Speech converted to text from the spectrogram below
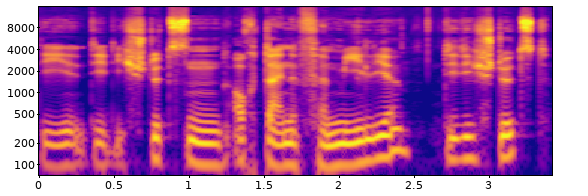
die, die dich stützen, auch deine Familie, die dich stützt.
